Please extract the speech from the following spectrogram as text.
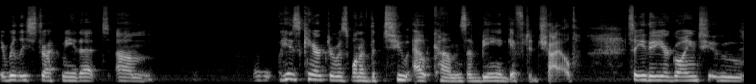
It really struck me that um, his character was one of the two outcomes of being a gifted child. So either you're going to,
